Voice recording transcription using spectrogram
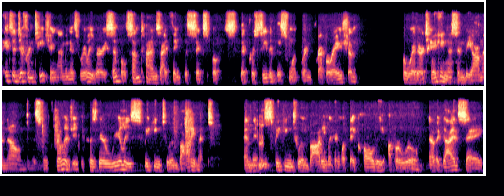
It's a different teaching. I mean, it's really very simple. Sometimes I think the six books that preceded this one were in preparation for where they're taking us in Beyond the Known in this new trilogy because they're really speaking to embodiment. And they're mm-hmm. speaking to embodiment in what they call the upper room. Now, the guides say,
